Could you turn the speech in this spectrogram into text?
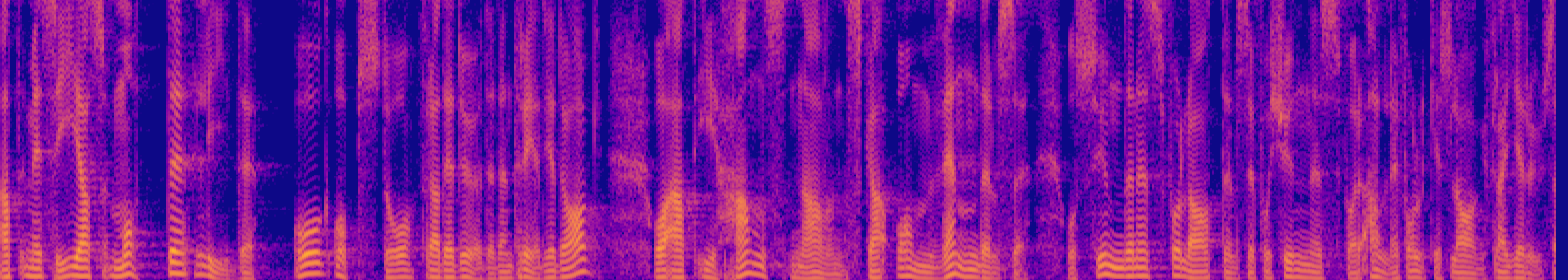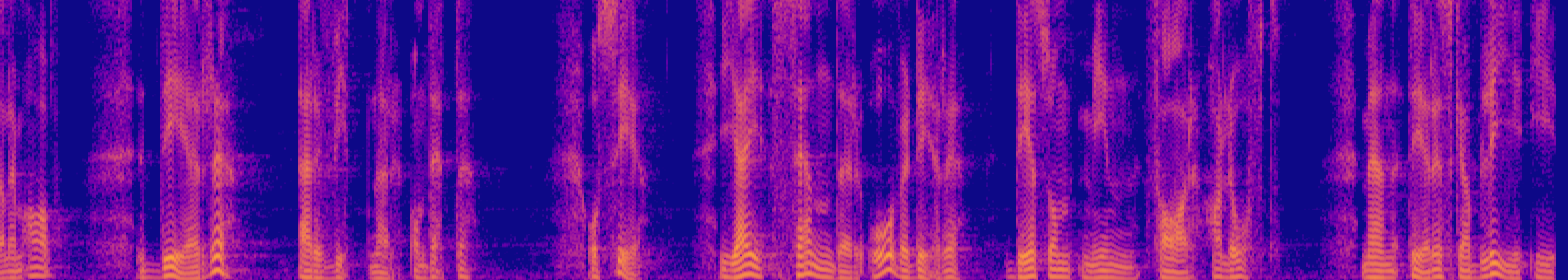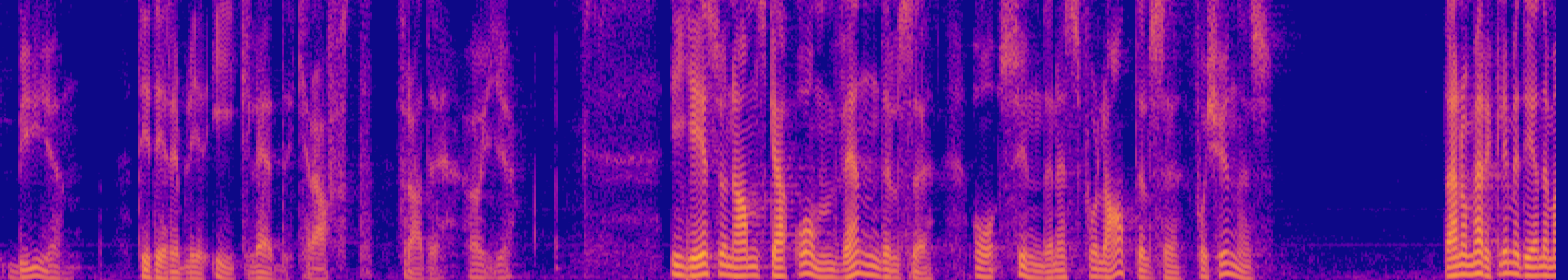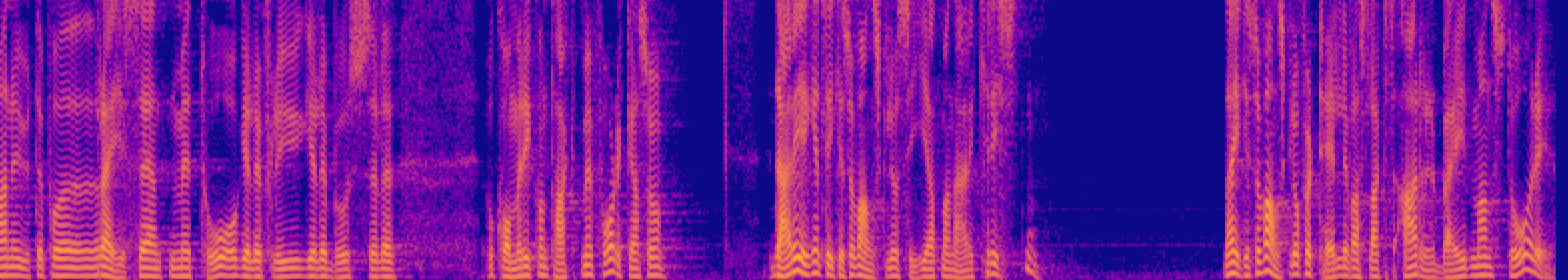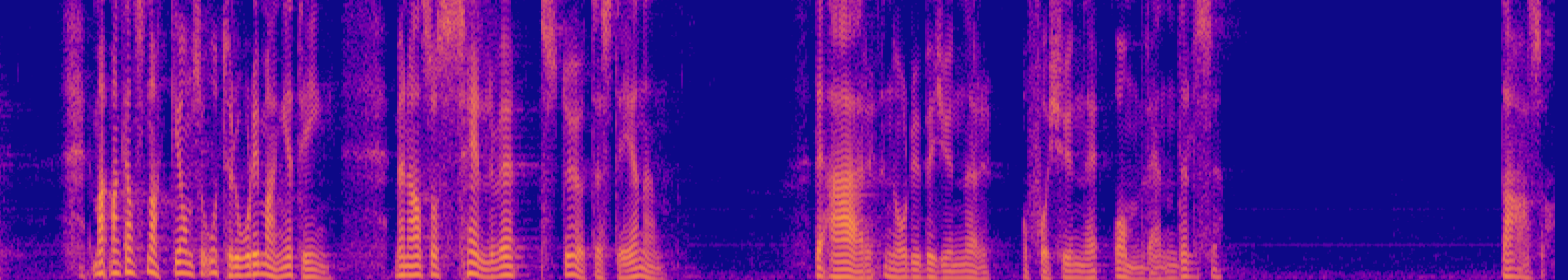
at Messias måtte lide og oppstå fra det døde den tredje dag, og at i hans navn skal omvendelse og syndenes forlatelse forkynnes for alle folkeslag fra Jerusalem av. Dere er vittner om detta. Och se, jeg sender over dere det som min far har lovt. Men dere ska bli i byen till dere blir ikledd kraft fra det høye. I Jesu namn ska omvändelse och syndernes förlatelse förkynnes. Det är något märkligt med det när man är ute på resa med tåg eller flyg eller buss eller, och kommer i kontakt med folk. Alltså, det är egentligen inte så vanskelig att säga att man är kristen. Det är inte så vanskelig att fortelle vad slags arbete man står i. Man, man kan snacka om så otroligt många ting, men alltså själva stötestenen, det är när du begynner få forkynne omvändelse. Da, alltså.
